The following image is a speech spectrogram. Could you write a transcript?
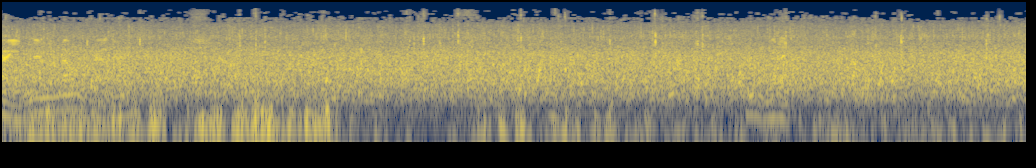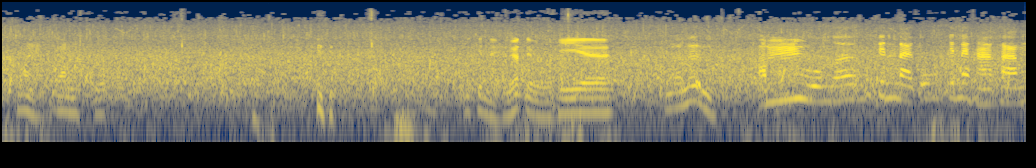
chảy nên nó đâu chảy này con nước rất này thì nó nên ấm luôn ơ tin này cũng tin đây hạ khang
